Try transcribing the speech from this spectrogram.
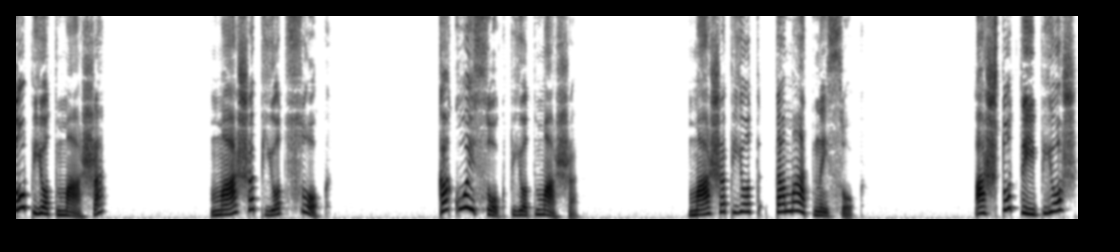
Что пьет Маша? Маша пьет сок. Какой сок пьет Маша? Маша пьет томатный сок. А что ты пьешь?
